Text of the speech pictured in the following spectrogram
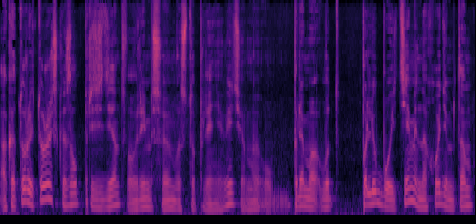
о которой тоже сказал президент во время своего выступления. Видите, мы прямо вот по любой теме находим там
